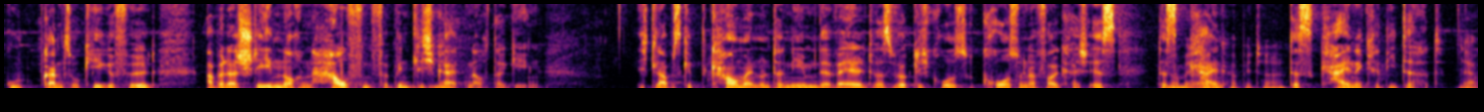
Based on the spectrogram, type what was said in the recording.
gut, ganz okay gefüllt, aber da stehen noch ein Haufen Verbindlichkeiten auch dagegen. Ich glaube, es gibt kaum ein Unternehmen der Welt, was wirklich groß, groß und erfolgreich ist, das, kein, das keine Kredite hat. Ja.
